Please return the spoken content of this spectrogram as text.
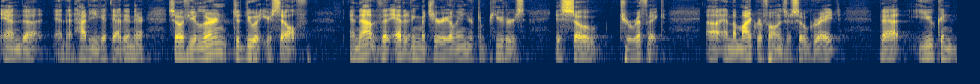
and, uh, and then how do you get that in there? So if you learn to do it yourself, and now the editing material in your computers is so terrific, uh, and the microphones are so great, that you can,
